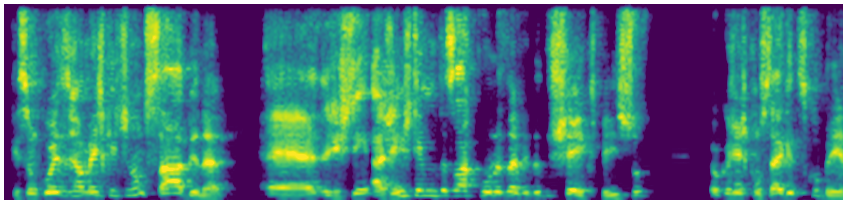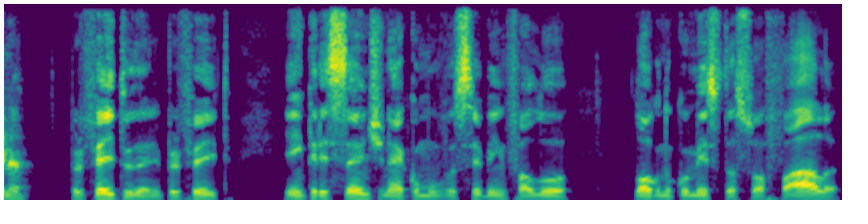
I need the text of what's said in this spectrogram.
porque são coisas realmente que a gente não sabe, né? É, a, gente tem, a gente tem muitas lacunas na vida do Shakespeare. Isso é o que a gente consegue descobrir, né? Perfeito, Dani, perfeito. E é interessante, né, como você bem falou logo no começo da sua fala,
